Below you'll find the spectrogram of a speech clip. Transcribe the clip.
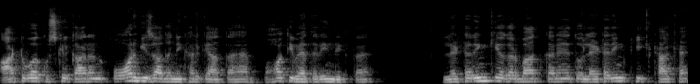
आर्टवर्क उसके कारण और भी ज़्यादा निखर के आता है। बहुत ही बेहतरीन दिखता है। लेटरिंग की अगर बात करें तो लेटरिंग ठीक ठाक है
